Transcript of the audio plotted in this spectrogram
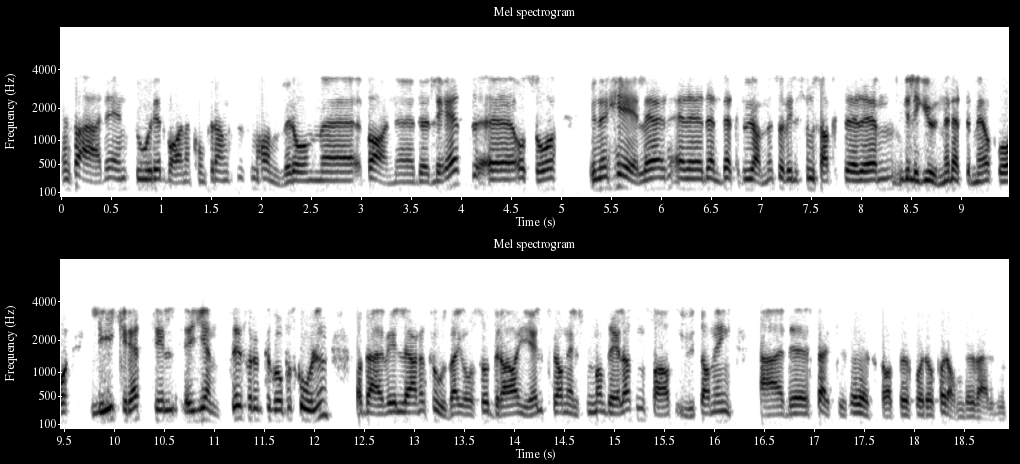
men så er det en stor Redd Barna-konferanse som handler om eh, barnedødelighet. Og så under hele dette programmet så vil som sagt det ligge under dette med å få lik rett til jenter for å gå på skolen. Og Der vil Erna Solberg også dra hjelp fra Nelson Mandela, som sa at utdanning er det sterkeste redskapet for å forandre verden.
